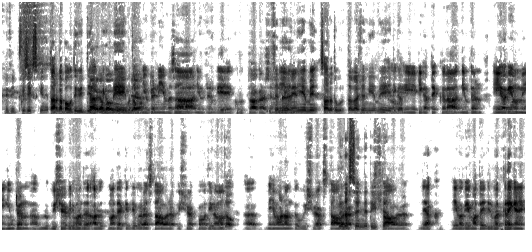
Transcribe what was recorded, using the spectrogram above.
ෆිසික්ස් ෆිසික්ස් කියන්නේ තර්ක භෞතික විද්‍යාව කියන්නේ. නිව්ටන් නියම සහ නිව්ටන්ගේ ගුරුත්වාකර්ෂණ නියමය. නියමයේ සරත ගුරුත්වාකර්ෂණ නියමයේ ඒ ටික ඒ ටිකත් එක්කලා නිව්ටන් ඒ වගේම මේ නිව්ටන් විශ්වය පිළිබඳ අලුත් මතයක් ඉදිරි කර ස්ථාවර විශ්වයක් පවතිනවා මෙහෙම අනන්ත වූ විශ්වයක් ස්ථාවර වෙනස් වෙන්නේ නැති විශ්වයක්. දෙයක් ඒ වගේ මත ඉදිරිපත් කරා. ඒ කියන්නේ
